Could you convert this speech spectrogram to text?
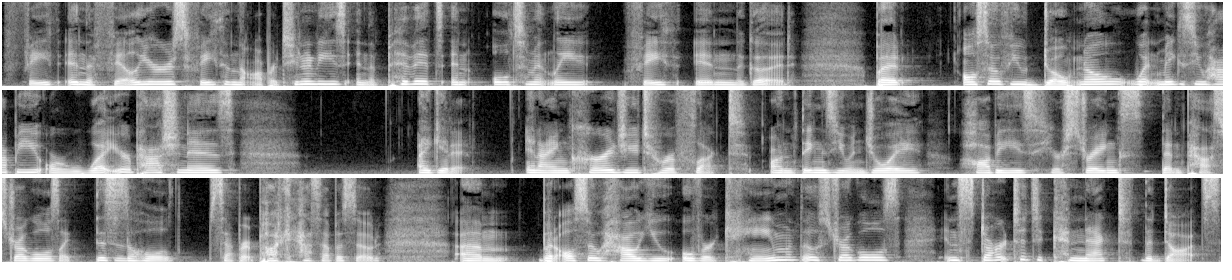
faith in the failures, faith in the opportunities, in the pivots, and ultimately faith in the good. But also, if you don't know what makes you happy or what your passion is, I get it. And I encourage you to reflect on things you enjoy, hobbies, your strengths, then past struggles. Like, this is a whole separate podcast episode. Um, but also how you overcame those struggles and start to, connect the dots,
